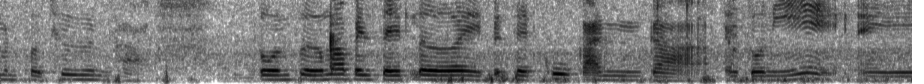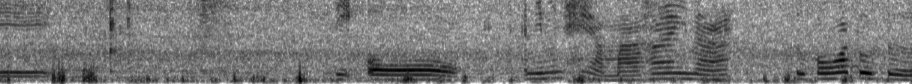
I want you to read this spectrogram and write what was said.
มันสดชื่นค่ะตัวซื้อมาเป็นเซตเลย เป็นเซตคู่กันกับไอตัวนี้ไอดีโอ อันนี้มันแถมมาให้นะ คือเพราะว่าตัวซื้อ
